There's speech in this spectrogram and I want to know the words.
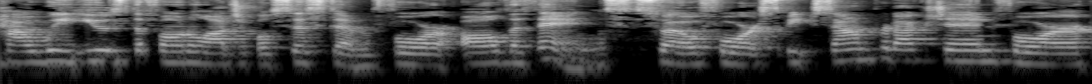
how we use the phonological system for all the things. So for speech sound production, for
